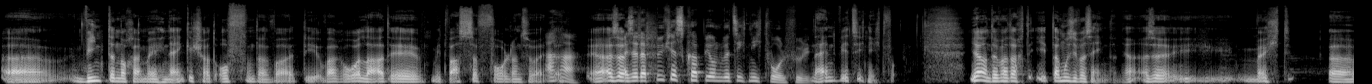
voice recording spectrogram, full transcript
äh, im Winter noch einmal hineingeschaut, offen, da war die war Rohrlade mit Wasser voll und so weiter. Aha. Ja, also, Also der Bücherskorpion wird sich nicht wohlfühlen. nein, wird sich nicht voll. Ja, und dann habe ich gedacht, da muss ich was ändern. Ja? Also ich möchte äh,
